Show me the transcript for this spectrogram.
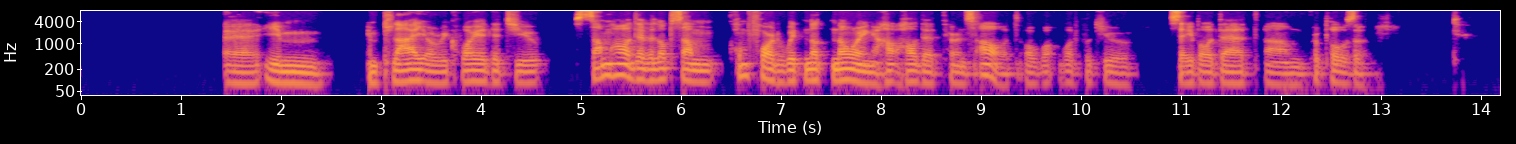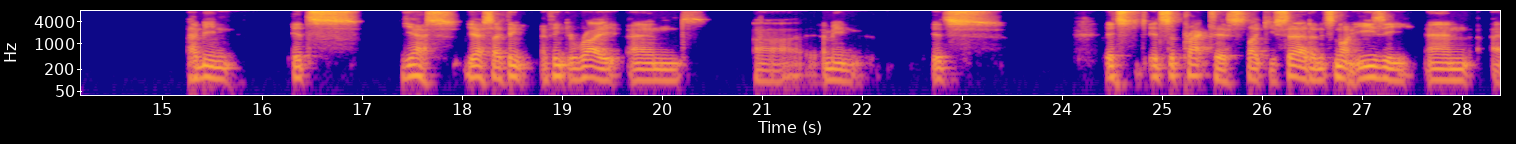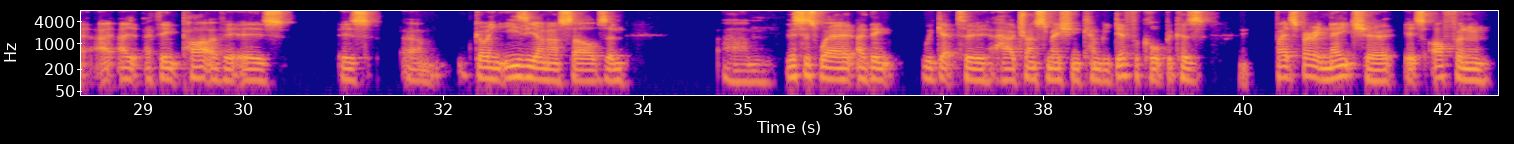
uh, Im, imply or require that you somehow develop some comfort with not knowing how, how that turns out or what, what would you say about that um, proposal? I mean it's yes yes i think i think you're right. And uh, i mean it's it's it's a practice like you said and it's not easy. And i i, I think part of it is is um, going easy on ourselves. And um, this is where I think we get to how transformation can be difficult because by its very nature, it's often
